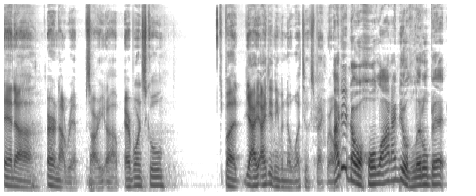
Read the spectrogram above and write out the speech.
and, uh, or not RIP, sorry, uh, Airborne School. But yeah, I, I didn't even know what to expect, bro. I didn't know a whole lot. I knew a little bit.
